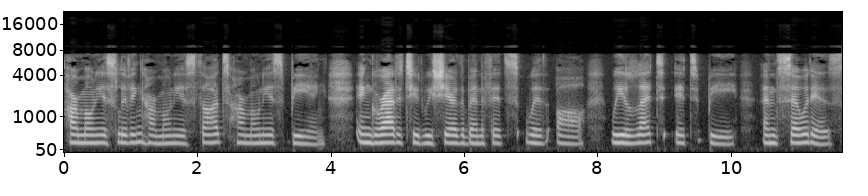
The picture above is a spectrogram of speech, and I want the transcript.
harmonious living, harmonious thoughts, harmonious being. In gratitude, we share the benefits with all. We let it be. And so it is.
